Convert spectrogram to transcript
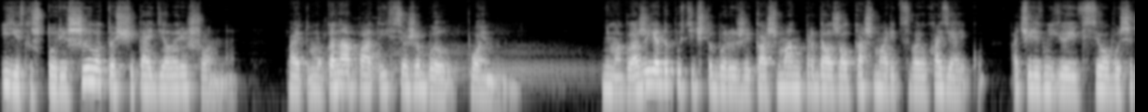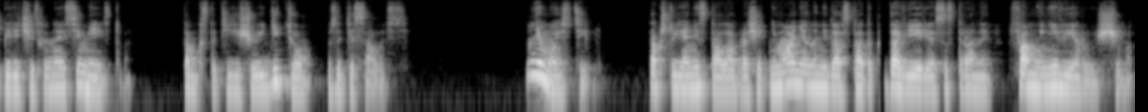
и если что решила, то считай дело решенное поэтому Конопатый все же был пойман. Не могла же я допустить, чтобы рыжий кошман продолжал кошмарить свою хозяйку, а через нее и все вышеперечисленное семейство. Там, кстати, еще и дитё затесалось. Не мой стиль. Так что я не стала обращать внимания на недостаток доверия со стороны Фомы неверующего.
